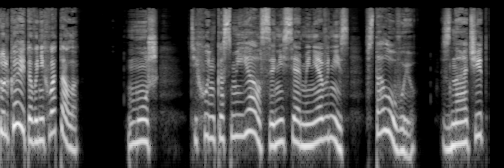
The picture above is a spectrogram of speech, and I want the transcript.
Только этого не хватало. Муж тихонько смеялся, неся меня вниз, в столовую. Значит,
